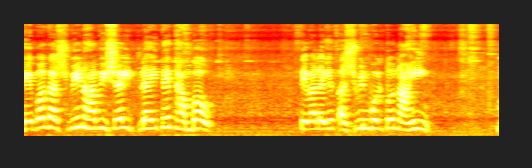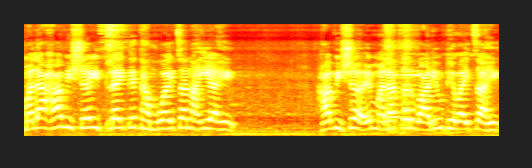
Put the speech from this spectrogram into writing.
हे बघ अश्विन हा विषय इथल्या इथे थांबव. तेव्हा लगेच अश्विन बोलतो नाही. मला हा विषय इथल्या इथे थांबवायचा नाही आहे. हा विषय मला तर वाढीव ठेवायचा आहे.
